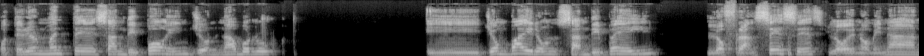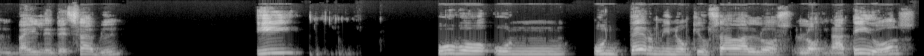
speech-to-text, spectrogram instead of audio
Posteriormente, Sandy Point, John Naborough y John Byron, Sandy Bay, los franceses lo denominaban Baile de Sable, y hubo un, término que usaban los, los nativos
